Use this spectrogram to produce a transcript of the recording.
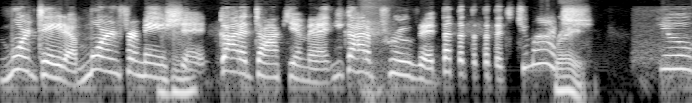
more data more information mm-hmm. gotta document you gotta prove it that, that, that, that, that's too much right too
